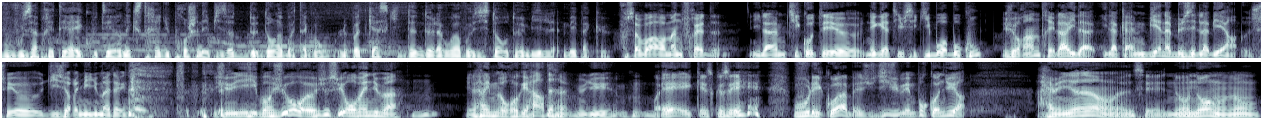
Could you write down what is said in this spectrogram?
Vous vous apprêtez à écouter un extrait du prochain épisode de Dans la boîte à gants, le podcast qui donne de la voix à vos histoires automobiles, mais pas que. Faut savoir, Manfred, il a un petit côté euh, négatif, c'est qu'il boit beaucoup. Je rentre et là, il a, il a quand même bien abusé de la bière. C'est euh, 10h30 du matin. je lui dis, bonjour, euh, je suis Romain Dumas. Et là, il me regarde, il me dit, ouais, qu'est-ce que c'est? Vous voulez quoi? Ben, je lui dis, je viens pour conduire. Ah mais non, non, c'est non, non, non,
